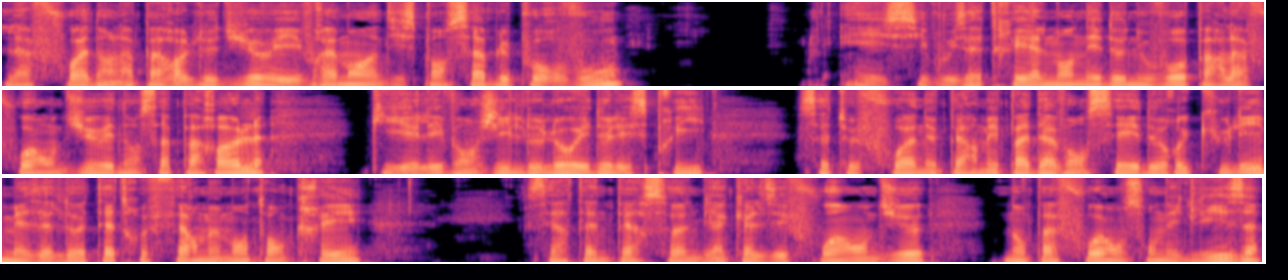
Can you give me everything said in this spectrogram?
La foi dans la parole de Dieu est vraiment indispensable pour vous. Et si vous êtes réellement né de nouveau par la foi en Dieu et dans sa parole, qui est l'évangile de l'eau et de l'esprit, cette foi ne permet pas d'avancer et de reculer, mais elle doit être fermement ancrée. Certaines personnes, bien qu'elles aient foi en Dieu, n'ont pas foi en son Église,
